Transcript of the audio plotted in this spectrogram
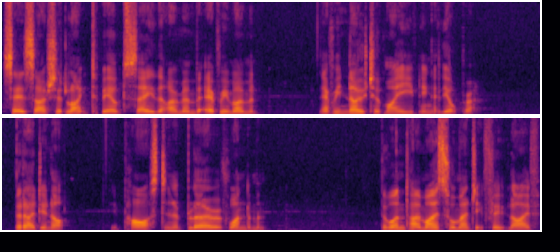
says I should like to be able to say that I remember every moment, every note of my evening at the opera. But I do not. It passed in a blur of wonderment. The one time I saw Magic Flute live,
